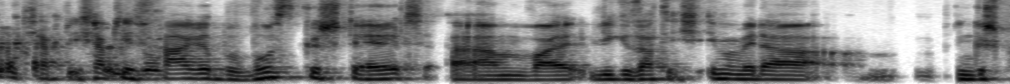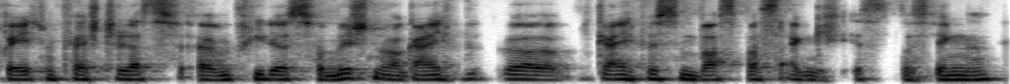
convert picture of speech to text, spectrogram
Ich habe ich hab die Frage bewusst gestellt, ähm, weil, wie gesagt, ich immer wieder in Gesprächen feststelle, dass ähm, viele es vermischen oder gar nicht, oder gar nicht wissen, was was eigentlich ist. Deswegen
